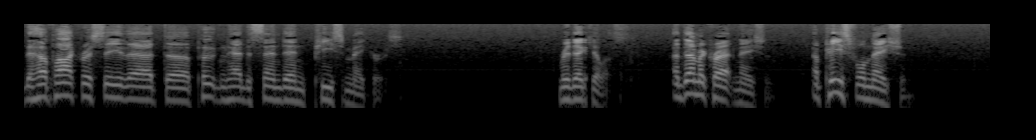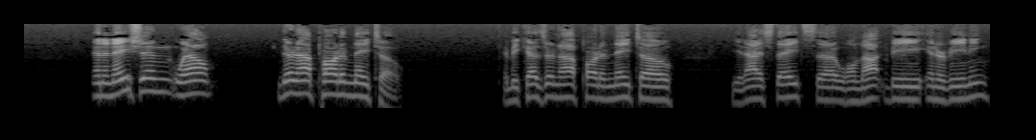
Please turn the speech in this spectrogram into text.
The hypocrisy that uh, Putin had to send in peacemakers. Ridiculous. A Democrat nation, a peaceful nation. And a nation, well, they're not part of NATO. And because they're not part of NATO, the United States uh, will not be intervening.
